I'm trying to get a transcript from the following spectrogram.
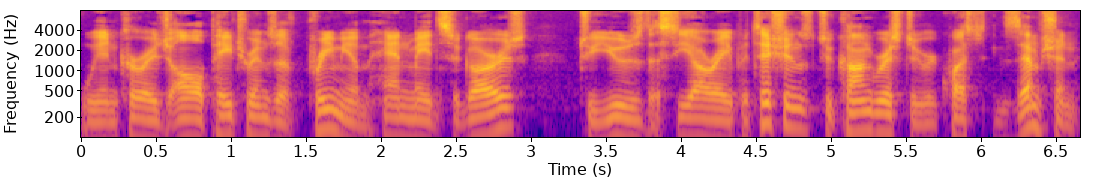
We encourage all patrons of premium handmade cigars to use the CRA petitions to Congress to request exemption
